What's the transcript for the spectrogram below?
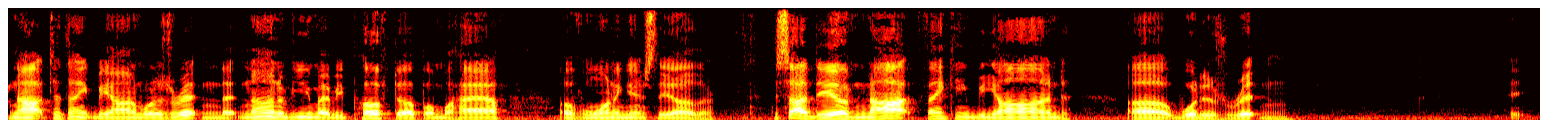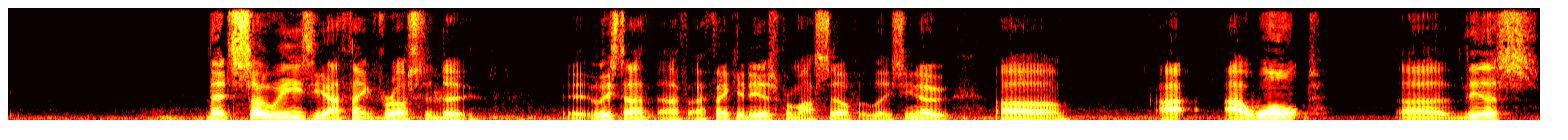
not to think beyond what is written, that none of you may be puffed up on behalf of one against the other this idea of not thinking beyond uh, what is written. That's so easy, I think, for us to do. At least I, I think it is for myself, at least. You know, uh, I, I want uh, this,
